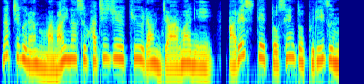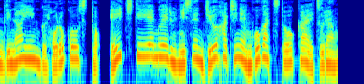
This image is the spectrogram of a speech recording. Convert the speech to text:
Nazi grandma マイナス89 run Germany、arrested sent prison denying Holocaust、HTML2018 年5月10日閲覧。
